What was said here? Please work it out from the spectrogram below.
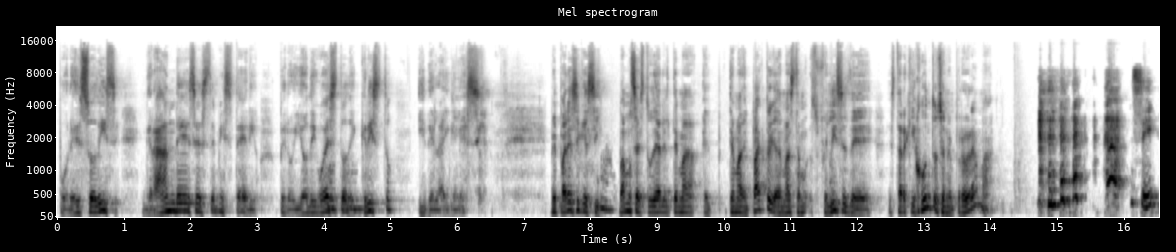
Por eso dice, grande es este misterio, pero yo digo esto de Cristo y de la iglesia. Me parece que sí. Vamos a estudiar el tema, el tema del pacto y además estamos felices de estar aquí juntos en el programa. Sí,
